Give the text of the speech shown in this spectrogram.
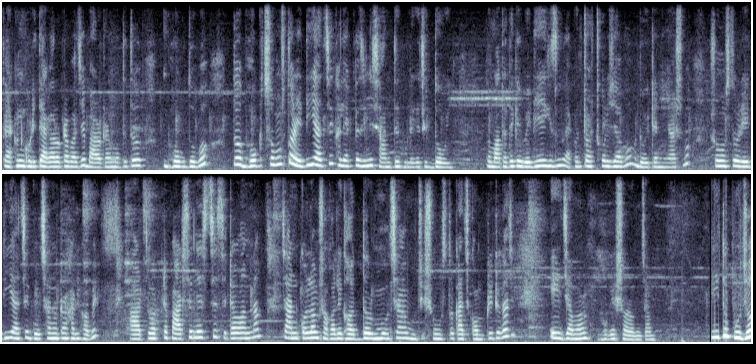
তো এখন ঘড়িতে এগারোটা বাজে, বারোটার মধ্যে তো ভোগ দেবো। তো ভোগ সমস্ত রেডি আছে, খালি একটা জিনিস আনতে ভুলে গেছি, দই। তো মাথা থেকে বেরিয়ে গেছিল, এখন চট করে যাব, দইটা নিয়ে আসব। সমস্ত রেডি আছে, গোছানোটা খালি হবে। আর তো একটা পার্সেল এসছে, সেটাও আনলাম। চান করলাম, সকালে ঘর দর মোছা, মুছে সমস্ত কাজ কমপ্লিট হয়ে গেছে। এই যে আমার ভোগের সরঞ্জাম। ঋতু পুজো।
